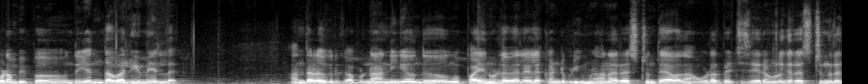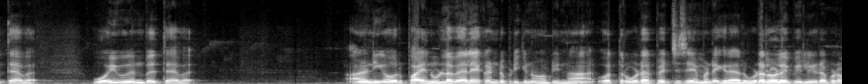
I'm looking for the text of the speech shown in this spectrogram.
உடம்பு இப்போ வந்து எந்த வலியுமே இல்லை. அந்த அளவுக்கு இருக்குது அப்படின்னா நீங்கள் வந்து உங்கள் பயனுள்ள வேலையில் கண்டுபிடிக்க முடியும். ஆனால் ரெஸ்ட்டும் தேவை தான் உடற்பயிற்சி செய்கிறவங்களுக்கு ரெஸ்ட்டுங்கிறது தேவை. ஓய்வு என்பது தேவை. ஆனால் நீங்கள் ஒரு பயனுள்ள வேலையை கண்டுபிடிக்கணும் அப்படின்னா ஒருத்தர் உடற்பயிற்சி செய்ய மாட்டேங்கிறாரு உடல் உழைப்பில் ஈடுபட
